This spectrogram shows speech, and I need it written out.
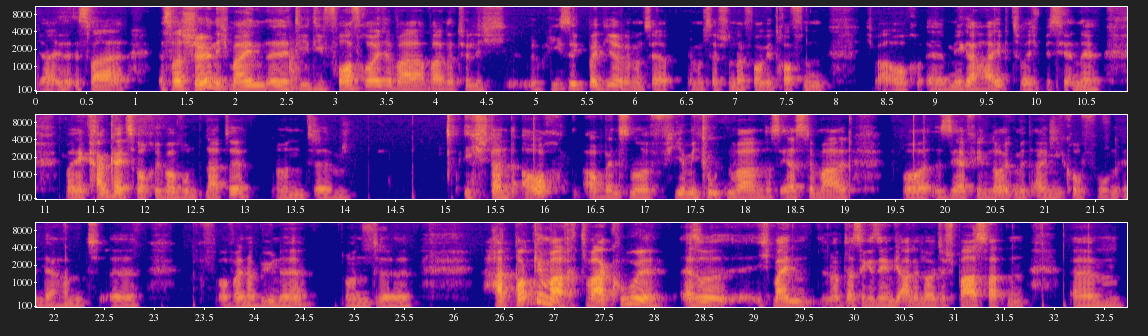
Ja, es war, es war schön. Ich meine, äh, die, die Vorfreude war, war natürlich riesig bei dir. Wir haben uns ja, wir haben uns ja schon davor getroffen. Ich war auch äh, mega hyped, weil ich ein bisschen eine, meine Krankheitswoche überwunden hatte. Und ähm, Ich stand auch, auch wenn es nur vier Minuten waren, das erste Mal vor sehr vielen Leuten mit einem Mikrofon in der Hand äh, auf einer Bühne und äh, hat Bock gemacht, war cool. Also ich meine, hast ja gesehen, wie alle Leute Spaß hatten, ähm,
